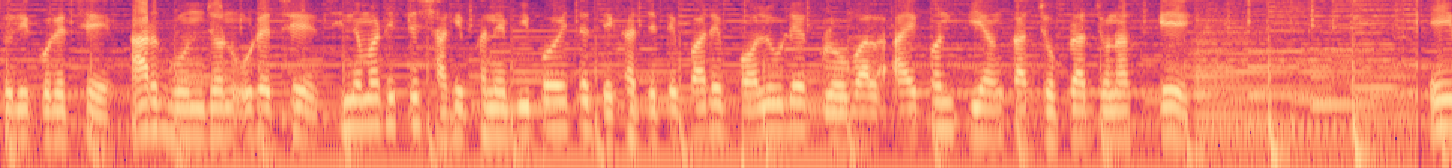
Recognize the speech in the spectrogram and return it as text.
তৈরি করেছে। আর গুঞ্জন উঠেছে, সিনেমাটিতে শাকিব খানের বিপরীতে দেখা যেতে পারে বলিউডের global icon প্রিয়াঙ্কা চোপড়া জোনাসকে এই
